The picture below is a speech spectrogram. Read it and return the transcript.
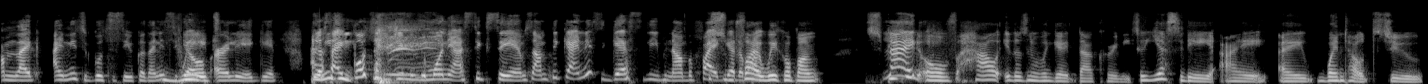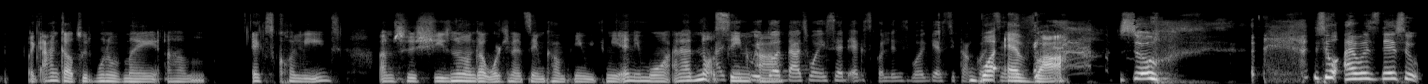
I'm like, I need to go to sleep because I need to get up early again. Plus, I, to- go to the gym in the morning at 6 a.m. So I'm thinking I need to get sleep now before I So get before up. Before I wake up and speaking Like- of how it doesn't even get dark early. So yesterday I I went out to like hang out with one of my um ex colleagues. Um, so she's no longer working at the same company with me anymore, and I'd not I seen think we her. got that when you said ex colleagues, but I guess you can continue. whatever. so, so I was there. So,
